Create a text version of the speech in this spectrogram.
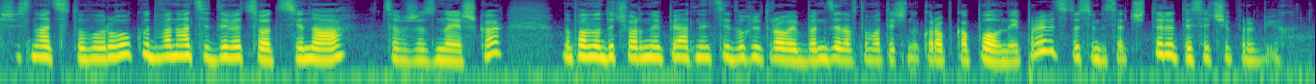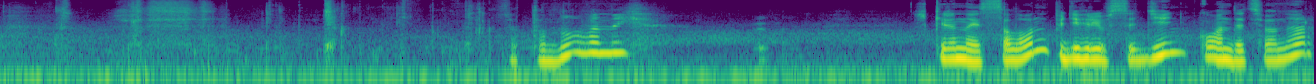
16-го року, 12900 ціна. Це вже знижка. Напевно, до Чорної п'ятниці двохлітровий бензин, автоматична коробка, повний привід, 174 тисячі пробіг. Затонований. Шкіряний салон, підігрів сидінь, кондиціонер.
